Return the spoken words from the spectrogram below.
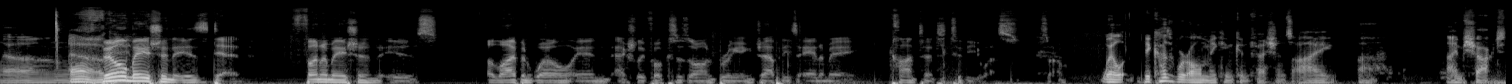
Oh. Oh, okay. Filmation is dead. Funimation is alive and well and actually focuses on bringing Japanese anime content to the U.S. So Well, because we're all making confessions, I, uh, I'm shocked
